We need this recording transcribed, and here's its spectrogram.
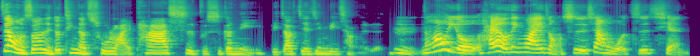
这种时候，你就听得出来，他是不是跟你比较接近立场的人？嗯，然后有还有另外一种是，像我之前，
